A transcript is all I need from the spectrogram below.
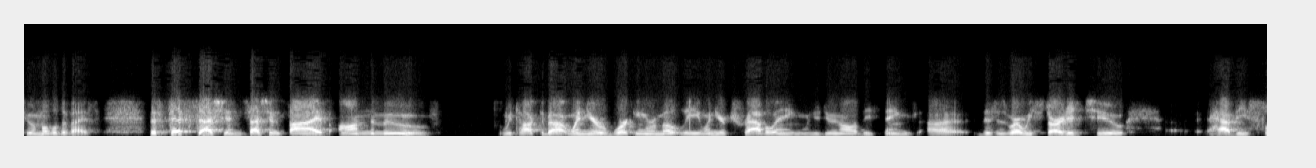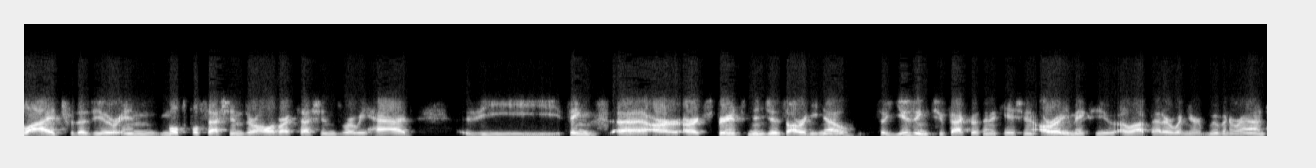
to a mobile device. The fifth session, session five, on the move we talked about when you're working remotely, when you're traveling, when you're doing all of these things. Uh, this is where we started to have these slides for those of you who are in multiple sessions or all of our sessions where we had the things uh, our, our experienced ninjas already know. So using two-factor authentication already makes you a lot better when you're moving around.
